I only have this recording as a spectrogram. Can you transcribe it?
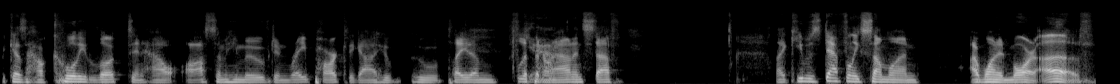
because of how cool he looked and how awesome he moved. And Ray Park, the guy who who played him, flipping Yeah. around and stuff, like he was definitely someone I wanted more of.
